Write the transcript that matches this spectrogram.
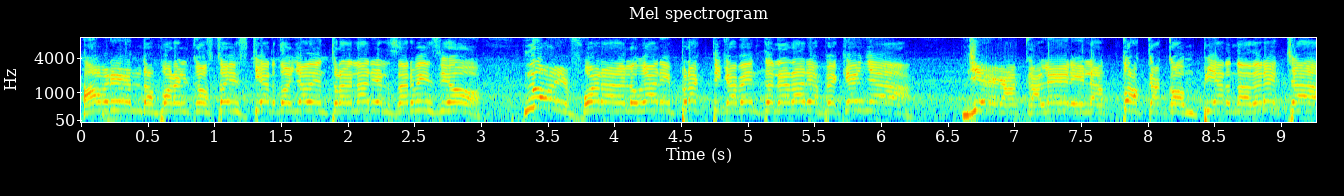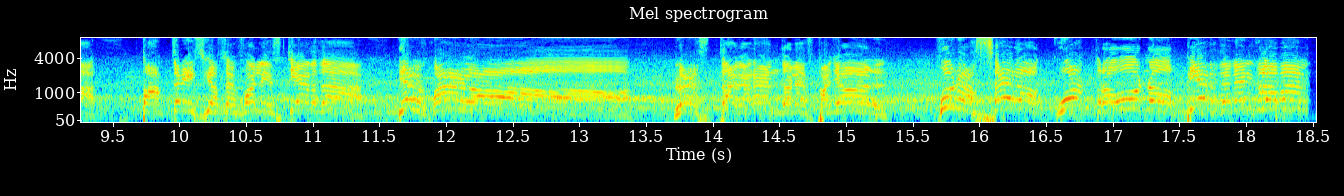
abriendo por el costado izquierdo ya dentro del área el servicio. No hay fuera de lugar y prácticamente en el área pequeña. Llega Caleri, la toca con pierna derecha. Patricio se fue a la izquierda y el juego lo está ganando el español. 1-0, 4-1, pierden el global.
